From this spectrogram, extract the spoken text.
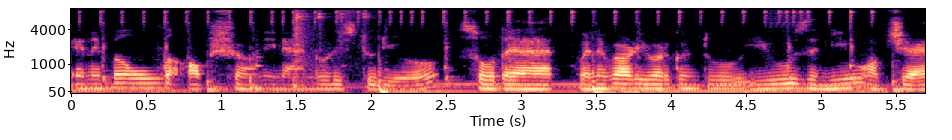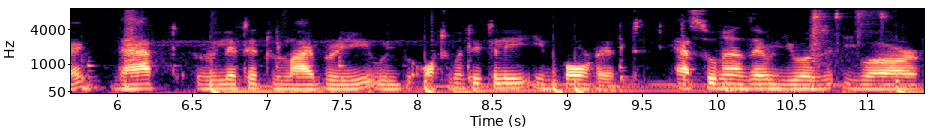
enable the option in android studio so that whenever you are going to use a new object that related to library will be automatically imported as soon as you are, you are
